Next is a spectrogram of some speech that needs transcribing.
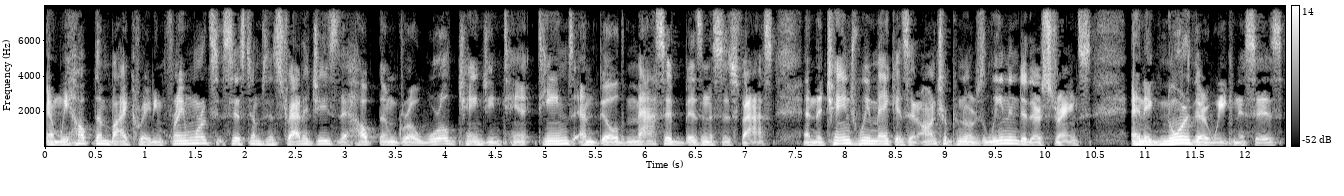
And we help them by creating frameworks, systems, and strategies that help them grow world changing te- teams and build massive businesses fast. And the change we make is that entrepreneurs lean into their strengths and ignore their weaknesses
